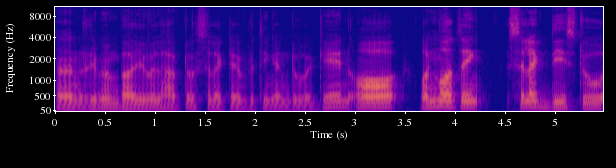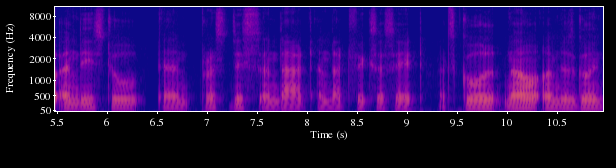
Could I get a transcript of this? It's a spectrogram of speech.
and remember you will have to select everything and do again. Or one more thing select these two and these two and press this and that and that fixes it. That's cool. Now I'm just going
